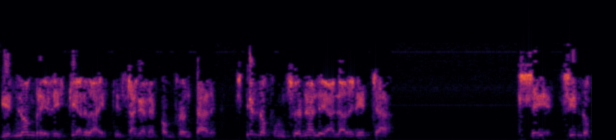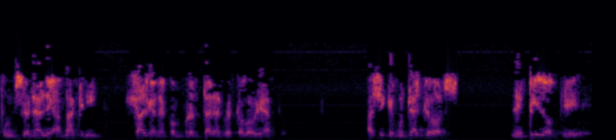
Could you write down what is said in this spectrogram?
y en nombre de la izquierda este, salgan a confrontar, siendo funcionales a la derecha, siendo funcionales a Macri, salgan a confrontar a nuestro gobierno. Así que muchachos, les pido que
